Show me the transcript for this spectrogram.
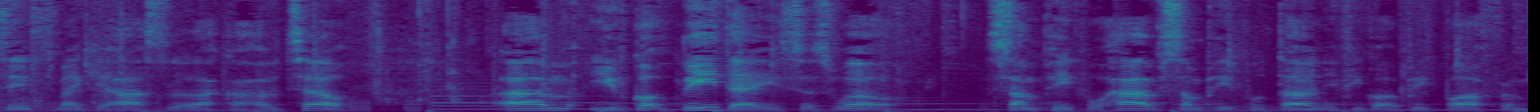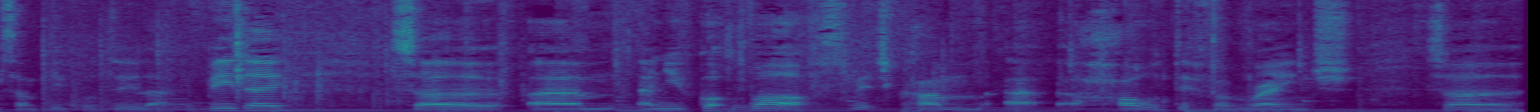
Seems to make your house look like a hotel. Um, you've got bidets as well. Some people have, some people don't. If you've got a big bathroom, some people do like a bidet. So, um, and you've got baths which come at a whole different range. So,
